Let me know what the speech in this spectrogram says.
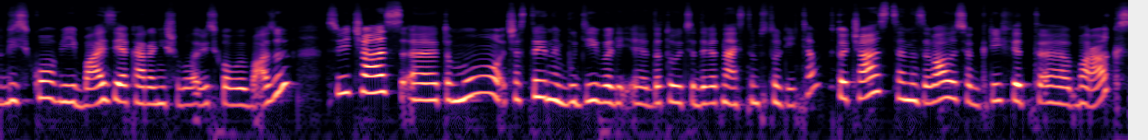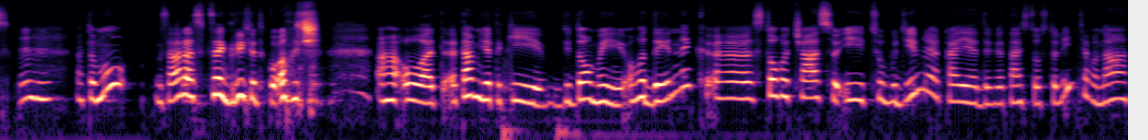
військовій базі, яка раніше була військовою базою в свій час. Е, Тому частини будівель е, датуються 19 століттям. В той час це називалося Гріфіт е, Баракс. Угу. А Тому зараз це Гріфіт коледж. От там є такий відомий годинник е, з того часу, і цю будівлю, яка є 19 століття, вона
